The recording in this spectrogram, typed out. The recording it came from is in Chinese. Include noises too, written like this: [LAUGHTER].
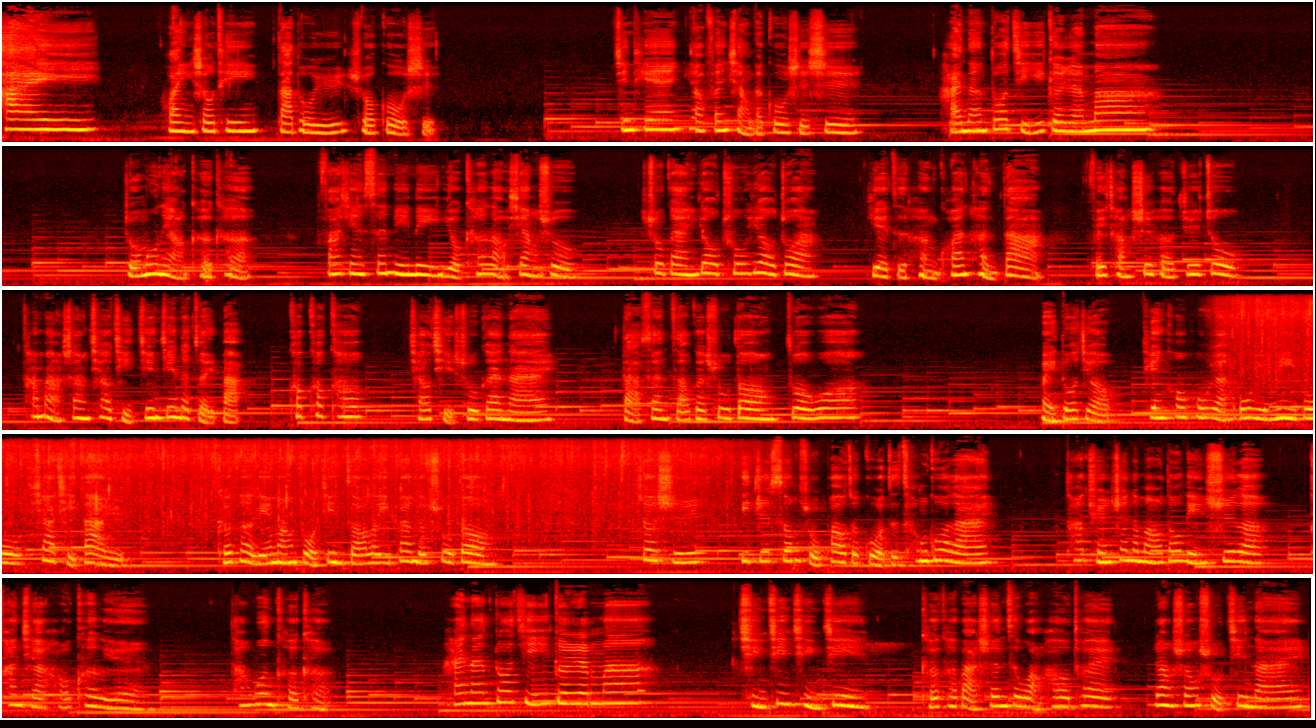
嗨，欢迎收听大肚鱼说故事。今天要分享的故事是：还能多挤一个人吗？啄木鸟可可发现森林里有棵老橡树，树干又粗又壮，叶子很宽很大，非常适合居住。它马上翘起尖尖的嘴巴。抠抠抠，敲起树干来，打算凿个树洞做窝。没多久，天空忽然乌云密布，下起大雨。可可连忙躲进凿了一半的树洞。这时，一只松鼠抱着果子冲过来，它全身的毛都淋湿了，看起来好可怜。它问可可。还能多挤一个人吗？请进，请进。可可把身子往后退，让松鼠进来。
